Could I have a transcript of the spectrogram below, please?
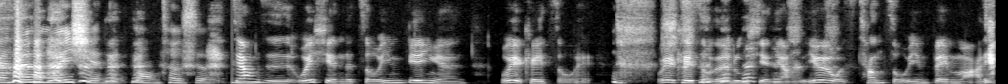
感觉很危险的那种特色。这样子危险的走音边缘，我也可以走哎、欸，我也可以走这个路线这样子，因为我常走音被骂掉。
